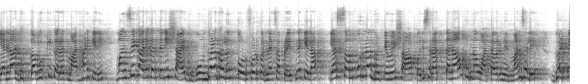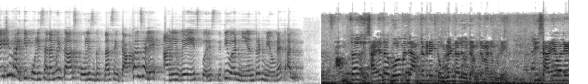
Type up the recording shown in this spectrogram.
यांना धक्काबुक्की करत मारहाण केली. मनसे कार्यकर्त्यांनी शाळेत गोंधळ घालून तोडफोड करण्याचा प्रयत्न केला. या संपूर्ण घटनेमुळे शाळा परिसरात तणावपूर्ण वातावरण निर्माण झाले. घटनेची माहिती पोलिसांना मिळताच पोलीस घटनास्थळी दाखल झाले आणि वेळीच परिस्थितीवर नियंत्रण मिळवण्यात आले. आमचा शाळेचा घोळ म्हणजे आमच्याकडे एक कंप्लेंट आली होती आमच्या मॅडमकडे की शाळेवाले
